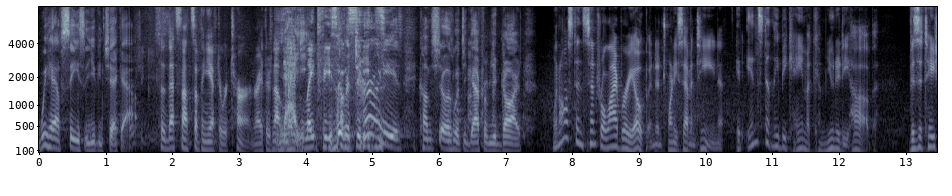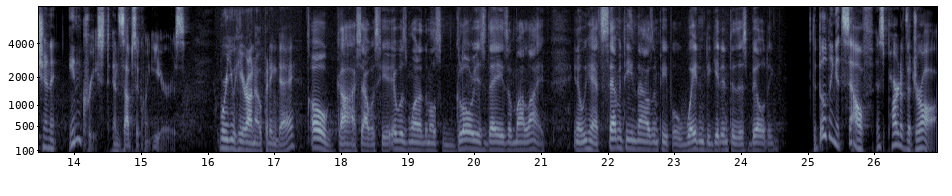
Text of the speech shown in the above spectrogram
we have seeds that you can check out. So that's not something you have to return, right? There's not nah, late, late, fees the on seeds. The return is, come show us what you got from your garden. When Austin Central Library opened in 2017, it instantly became a community hub. Visitation increased in subsequent years. Were you here on opening day? Oh gosh, I was here. It was one of the most glorious days of my life. You know, we had 17,000 people waiting to get into this building. The building itself is part of the draw.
